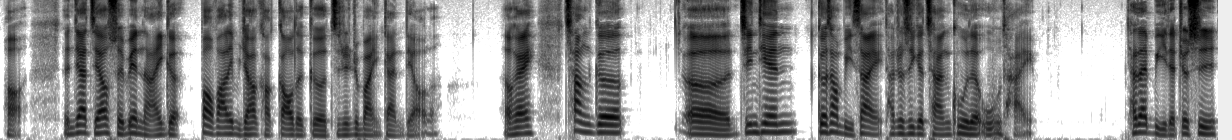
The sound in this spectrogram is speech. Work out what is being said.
好，人家只要随便拿一个爆发力比较高的歌，直接就把你干掉了。OK，唱歌，呃，今天歌唱比赛它就是一个残酷的舞台，他在比的就是，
